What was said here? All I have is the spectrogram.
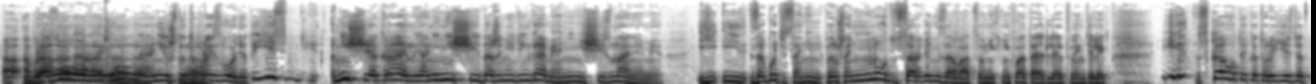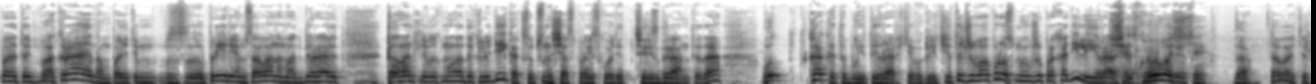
образованные, да, да, да, умные, да, они что-то да. производят. И есть нищие окраины, они нищие даже не деньгами, они нищие знаниями и, и заботиться о них, потому что они не могут соорганизоваться, у них не хватает для этого интеллекта. И скауты, которые ездят по этим окраинам, по этим прериям, саванам, отбирают талантливых молодых людей, как, собственно, сейчас происходит через гранты, да, вот как это будет иерархия выглядеть? Это же вопрос, мы уже проходили иерархию сейчас крови. Да, давайте.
